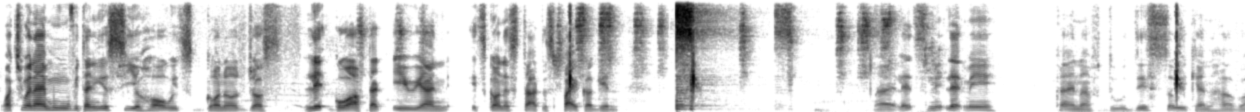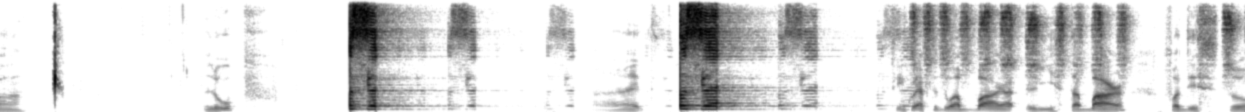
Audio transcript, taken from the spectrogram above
Watch when I move it and you see how it's gonna just let go of that area and it's gonna start to spike again. All right, let's me let me kind of do this so we can have a loop. Alright. Think we have to do a bar, at least a bar, for this to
